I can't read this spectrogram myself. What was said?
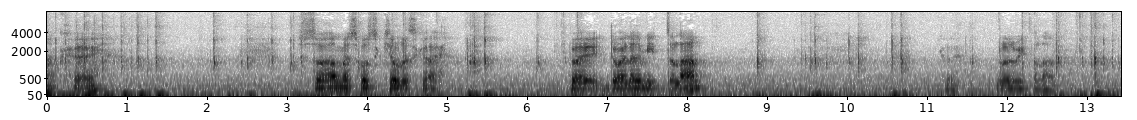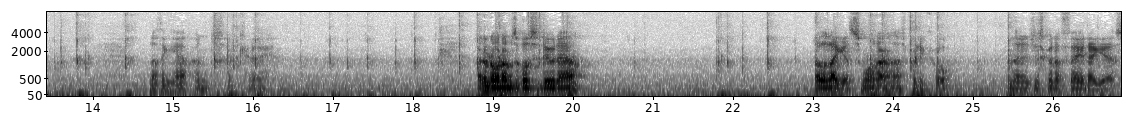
Okay. So how am I supposed to kill this guy? Do I do I let him eat the lamp? Okay, let him eat the lamp. Nothing happens. Okay. I don't know what I'm supposed to do now. Oh, the light gets smaller. That's pretty cool. And then it's just gonna fade, I guess.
